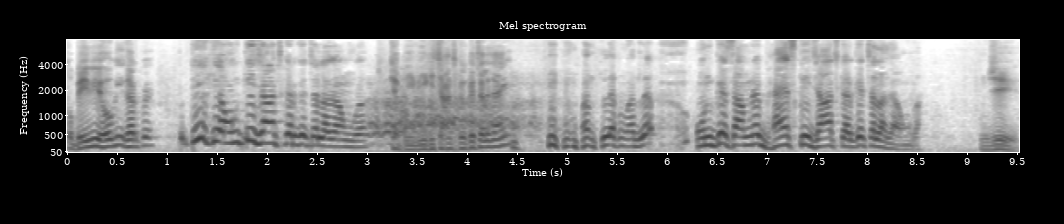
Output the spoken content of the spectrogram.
तो बीवी होगी घर पे? तो ठीक है उनकी जाँच करके चला जाऊँगा। क्या बीवी की जाँच करके चले जाएँगे? मतलब मतलब उनके सामने भैंस की जाँच करके चला जाऊँगा। जी।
